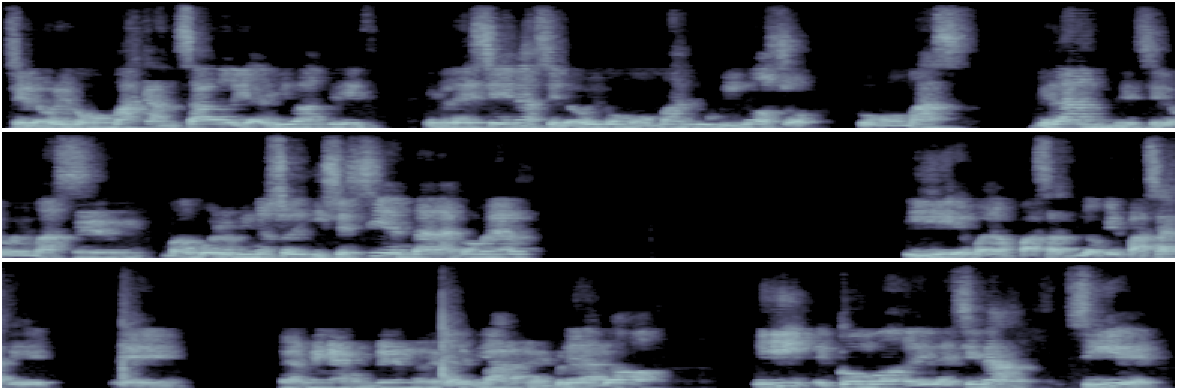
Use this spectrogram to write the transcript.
se lo ve como más cansado y al Ivan Cliff en la escena se lo ve como más luminoso, como más grande, se lo ve más, Sí, más voluminoso y se sientan a comer y bueno, pasa lo que pasa que eh, Termina cumpliendo ese terminan padre, cumpliendo y eh, como eh, la escena sigue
